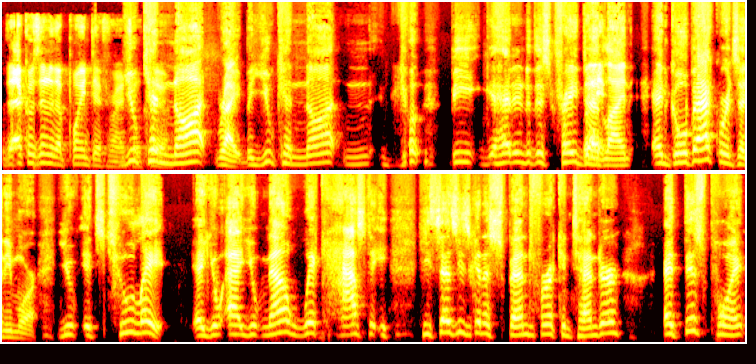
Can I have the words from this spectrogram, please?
That goes into the point differential. You cannot, too. right? But you cannot go, be head into this trade deadline and go backwards anymore. You, it's too late. You, uh, you now Wyc has to. He says he's going to spend for a contender. At this point,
